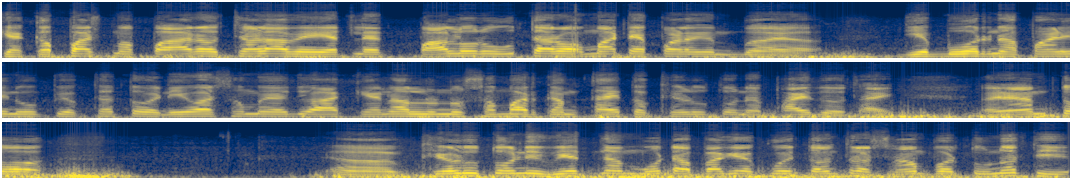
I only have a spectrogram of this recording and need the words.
કે કપાસમાં પારો ચડાવે એટલે પાલોરો ઉતારવા માટે પણ જે બોરના પાણીનો ઉપયોગ થતો હોય ને એવા સમયે જો આ કેનાલોનું સમારકામ થાય તો ખેડૂતોને ફાયદો થાય. અને આમ તો ખેડૂતોની વેદના મોટા ભાગે કોઈ તંત્ર સાંભળતું નથી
